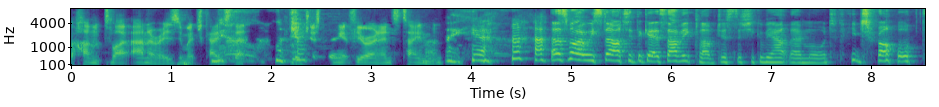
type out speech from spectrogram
hunt like Anna is, in which case then you're just doing it for your own entertainment. Yeah. That's why we started the Get Savvy Club, just so she could be out there more to be trolled.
